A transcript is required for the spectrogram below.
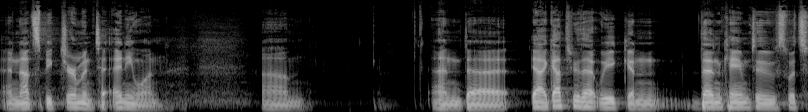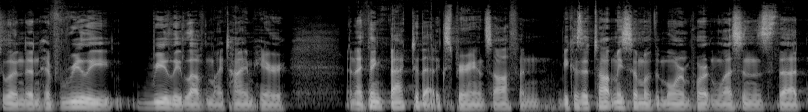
and not speak German to anyone. Um, and uh, yeah, I got through that week and then came to Switzerland and have really, really loved my time here. And I think back to that experience often because it taught me some of the more important lessons that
